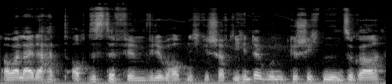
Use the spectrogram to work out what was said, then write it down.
Aber leider hat auch das der Film wieder überhaupt nicht geschafft. Die Hintergrundgeschichten sind sogar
